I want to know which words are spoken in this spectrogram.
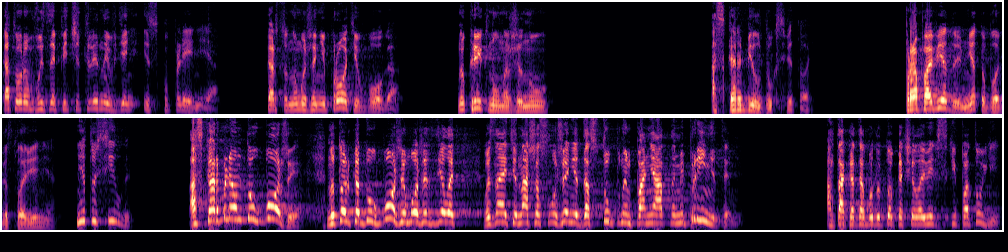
которым вы запечатлены в день искупления». Кажется, ну мы же не против Бога. Ну крикнул на жену, оскорбил Дух Святой. Проповедуем, нету благословения, нету силы. Оскорблен Дух Божий. Но только Дух Божий может сделать, вы знаете, наше служение доступным, понятным и принятым. А так это будут только человеческие потуги.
